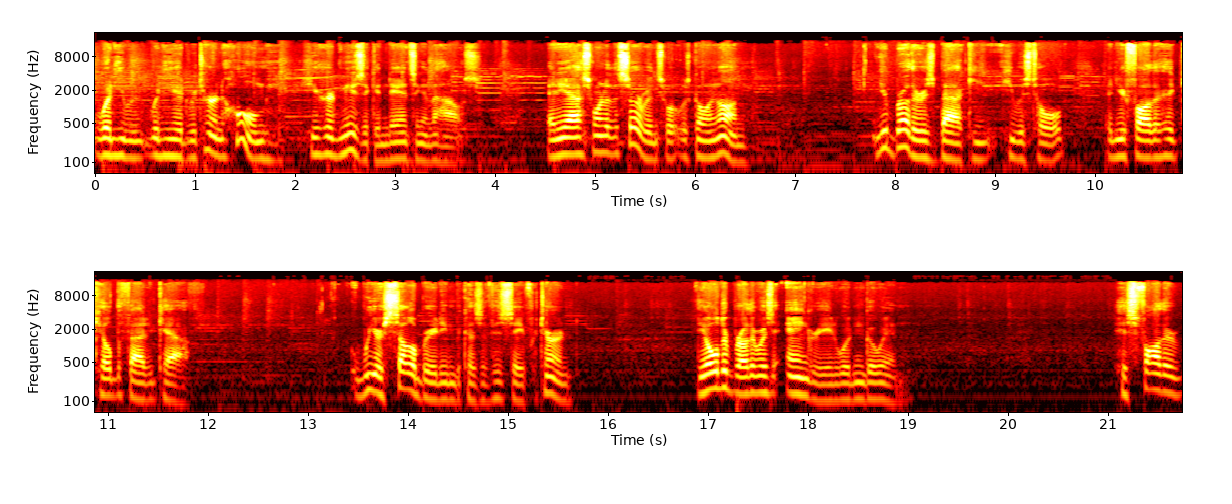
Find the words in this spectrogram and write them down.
When he, when he had returned home, he heard music and dancing in the house, and he asked one of the servants what was going on. Your brother is back, he, he was told, and your father had killed the fatted calf we are celebrating because of his safe return. The older brother was angry and wouldn't go in. His father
